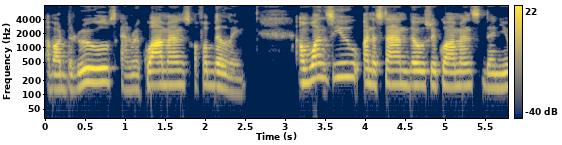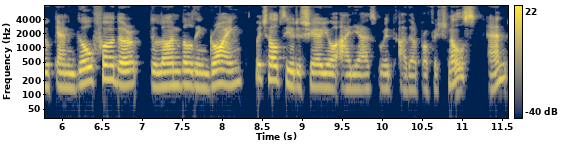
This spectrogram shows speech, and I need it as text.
about the rules and requirements of a building. And once you understand those requirements, then you can go further to learn building drawing, which helps you to share your ideas with other professionals and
